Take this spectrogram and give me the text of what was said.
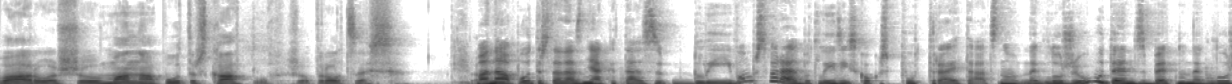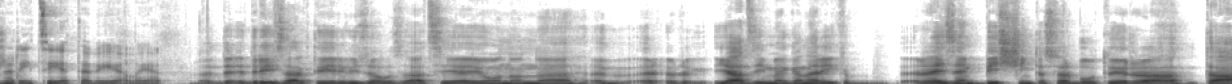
vārošu manā putras katlu šo procesu. Manā putras tādā ziņā, ka tās blīvums varētu būt līdzīgs kaut kas putrai tāds, nu, ne gluži ūdens, bet, nu, ne gluži arī cieta viela. Ja. Drīzāk tīri vizualizācijai, un, un uh, jāatzīmē gan arī, ka reizēm bišķiņi tas varbūt ir uh, tā.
